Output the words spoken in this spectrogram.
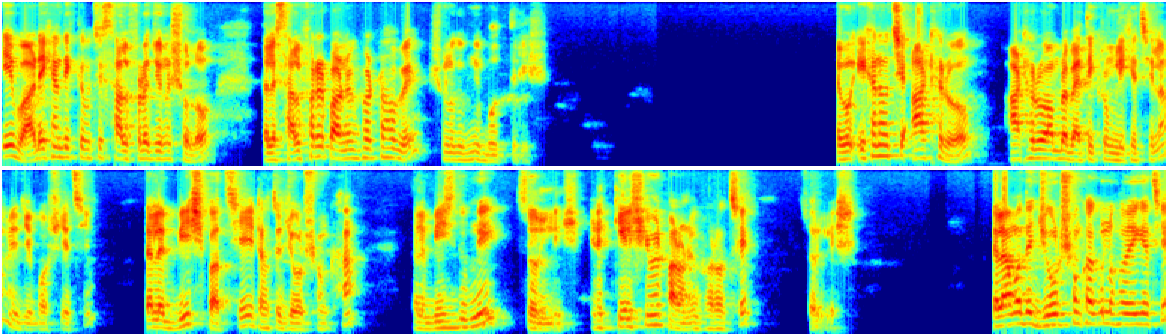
এবার এখানে দেখতে পাচ্ছি সালফারের জন্য ষোলো। তাহলে সালফারের পারমাণবিক ভরটা হবে ষোলো দুগুনি বত্রিশ। এবং এখানে হচ্ছে আঠেরো আঠেরো আমরা ব্যতিক্রম লিখেছিলাম, এই যে বসিয়েছি। তাহলে বিশ পাচ্ছি, এটা হচ্ছে জোর সংখ্যা। তাহলে বিশ দুগুনি চল্লিশ, এটা ক্যালসিয়ামের পারমাণবিক ভর হচ্ছে চল্লিশ। তাহলে আমাদের জোড় সংখ্যাগুলো হয়ে গেছে।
